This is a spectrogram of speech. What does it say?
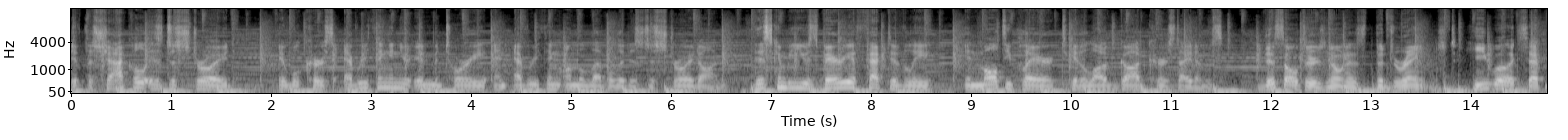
If the shackle is destroyed, it will curse everything in your inventory and everything on the level it is destroyed on. This can be used very effectively in multiplayer to get a lot of god cursed items. This altar is known as the Deranged. He will accept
